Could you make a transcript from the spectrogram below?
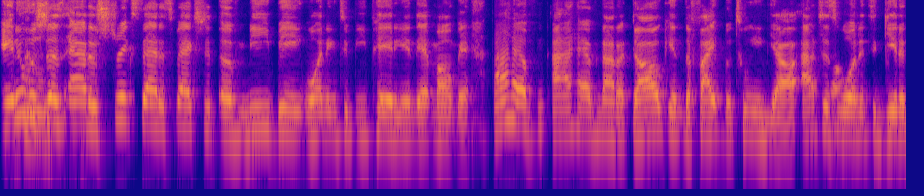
it was just out of strict satisfaction of me being wanting to be petty in that moment. I have, I have not a dog in the fight between y'all. I just oh. wanted to get a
